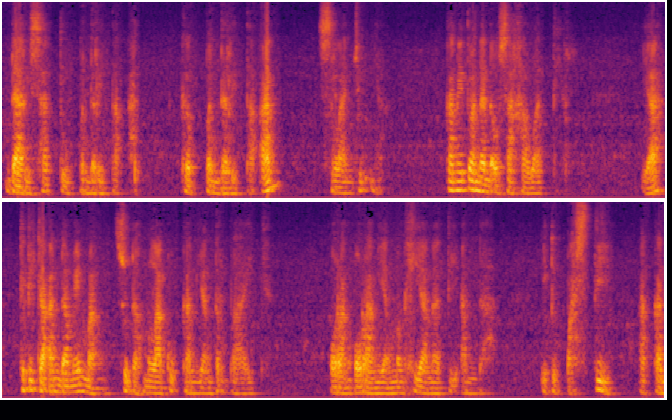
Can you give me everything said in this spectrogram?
dari satu penderitaan ke penderitaan selanjutnya. Karena itu Anda tidak usah khawatir. Ya, ketika Anda memang sudah melakukan yang terbaik, orang-orang yang mengkhianati Anda, itu pasti akan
